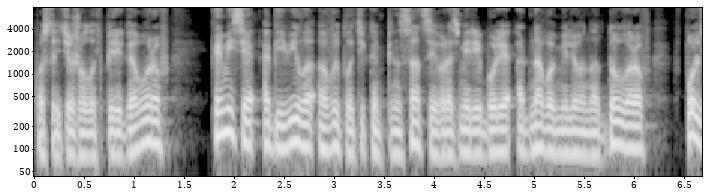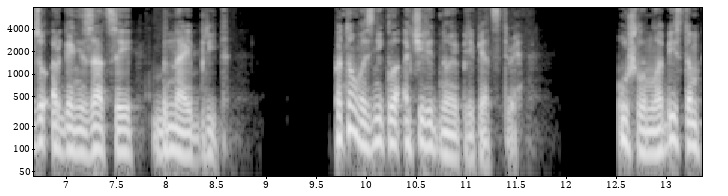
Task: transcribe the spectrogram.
После тяжелых переговоров комиссия объявила о выплате компенсации в размере более 1 миллиона долларов в пользу организации «Бнайбрид». Потом возникло очередное препятствие – Ушлым лоббистам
